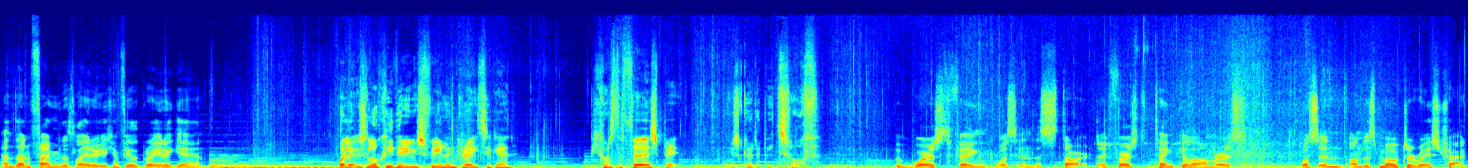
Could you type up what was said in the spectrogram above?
And then five minutes later, you can feel great again. Well, it was lucky that he was feeling great again, because the first bit was going to be tough the worst thing was in the start. The first 10 kilometers was in on this motor race track.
